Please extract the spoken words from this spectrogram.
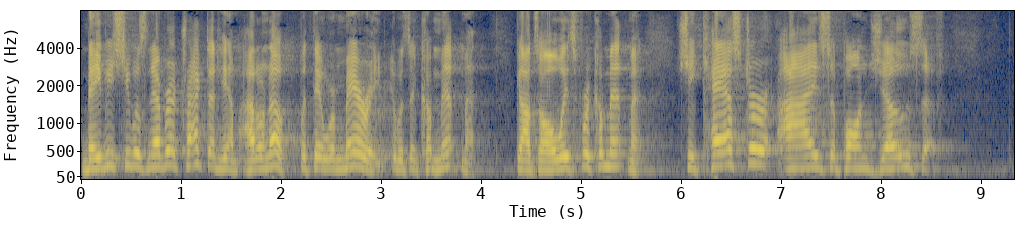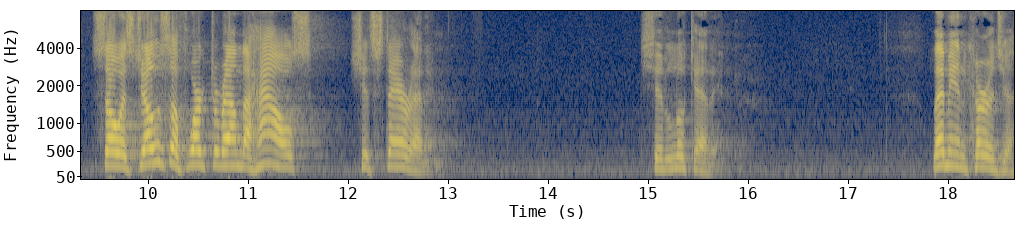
Maybe she was never attracted to him. I don't know. But they were married. It was a commitment. God's always for commitment. She cast her eyes upon Joseph. So as Joseph worked around the house, she'd stare at him. She'd look at him. Let me encourage you.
